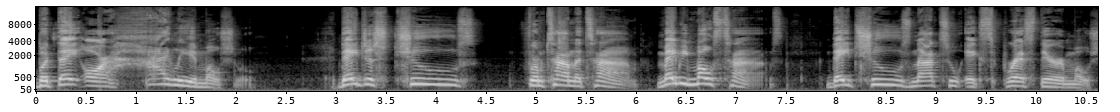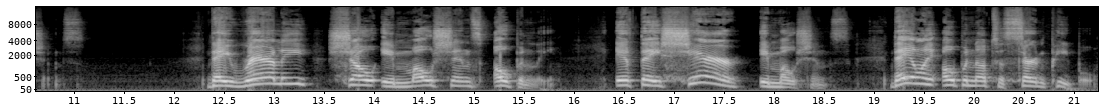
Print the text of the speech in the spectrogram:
but they are highly emotional. They just choose from time to time, maybe most times, they choose not to express their emotions. They rarely show emotions openly. If they share emotions, they only open up to certain people,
